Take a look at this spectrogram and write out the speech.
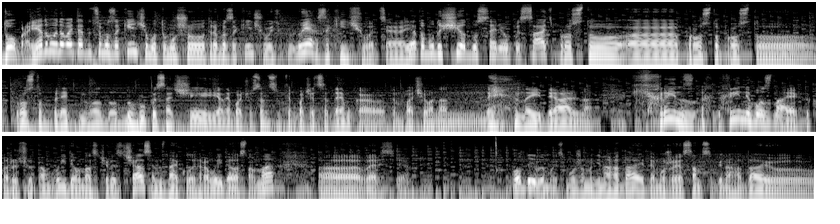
Добре, я думаю, давайте на цьому закінчимо, тому що треба закінчувати. Ну як закінчувати? Е, Я то буду ще одну серію писати, просто, е, просто, просто, просто, блядь, ну одну гру писати ще, я не бачу сенсу, тим паче це демка, тим паче вона не, не ідеальна. Хрін, хрін його знає, як то кажуть, що там вийде у нас через час. Я не знаю, коли гра вийде, основна е, версія. Подивимось, може мені нагадаєте, може я сам собі нагадаю,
